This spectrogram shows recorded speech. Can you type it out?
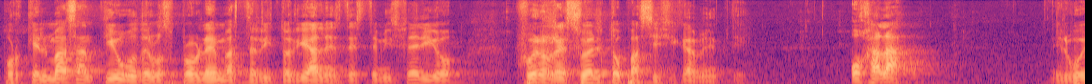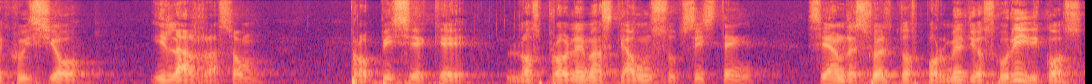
porque el más antiguo de los problemas territoriales de este hemisferio fue resuelto pacíficamente. Ojalá el buen juicio y la razón propicie que los problemas que aún subsisten sean resueltos por medios jurídicos,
